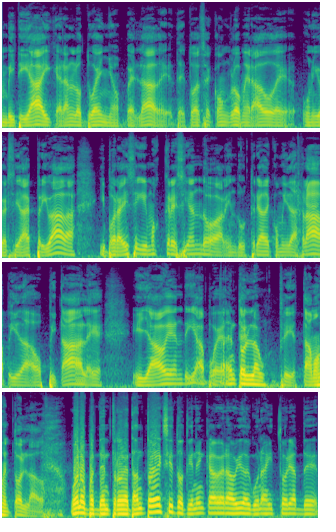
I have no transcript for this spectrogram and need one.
MBTI, que eran los dueños, ¿verdad?, de, de, todo ese conglomerado de universidades privadas. Y por ahí seguimos creciendo a la industria de comida rápida, hospitales, y ya hoy en día, pues... en todos lados. Sí, estamos en todos lados. Bueno, pues dentro de tanto éxito tienen que haber habido algunas historias de,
